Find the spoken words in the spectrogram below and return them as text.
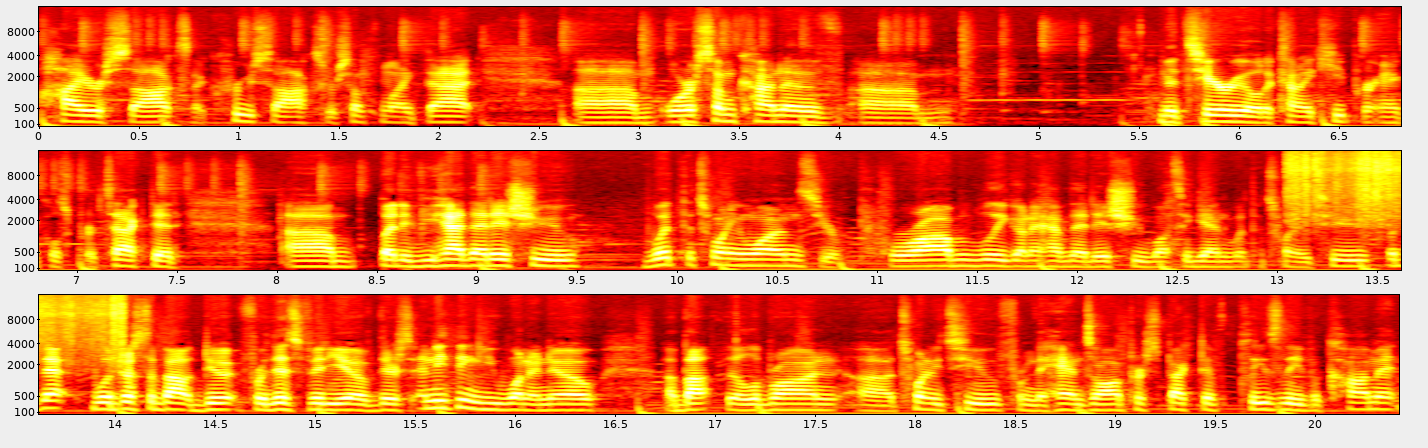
higher socks, like crew socks or something like that. um, or some kind of um, material to kind of keep your ankles protected. Um, but if you had that issue, with the 21s, you're probably gonna have that issue once again with the 22s, but that will just about do it for this video. If there's anything you wanna know about the LeBron uh, 22 from the hands-on perspective, please leave a comment.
